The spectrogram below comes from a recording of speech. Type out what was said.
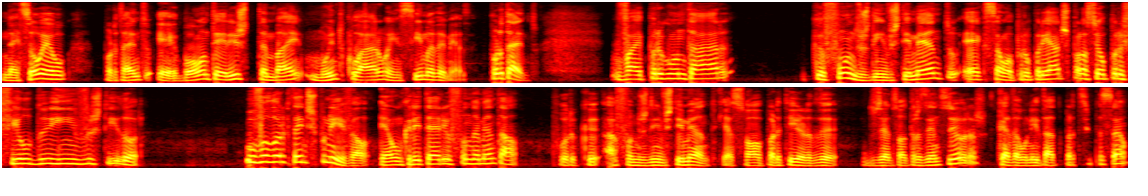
nem sou eu. Portanto, é bom ter isto também muito claro em cima da mesa. Portanto, vai perguntar que fundos de investimento é que são apropriados para o seu perfil de investidor. O valor que tem disponível é um critério fundamental porque há fundos de investimento que é só a partir de 200 ou 300 euros, cada unidade de participação.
